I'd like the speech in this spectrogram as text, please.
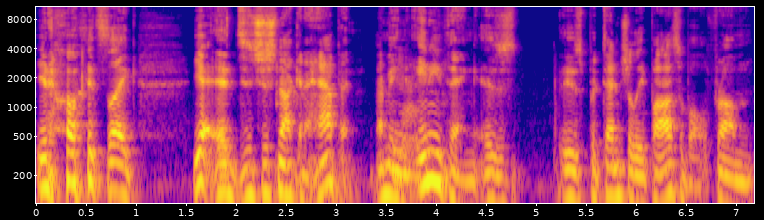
you know, it's like, yeah, it's just not going to happen. I mean, Yeah. anything is is potentially possible from,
